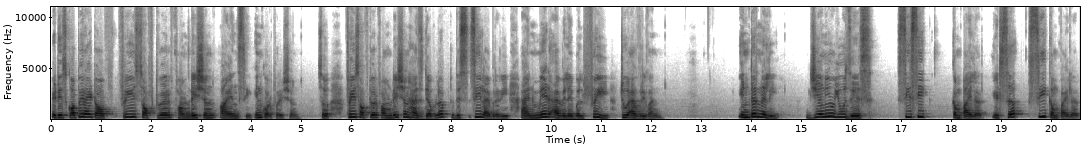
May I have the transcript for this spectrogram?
it is copyright of Free Software Foundation Inc. Incorporation. So Free Software Foundation has developed this C library and made available free to everyone. Internally, GNU uses CC compiler. It's a C compiler.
